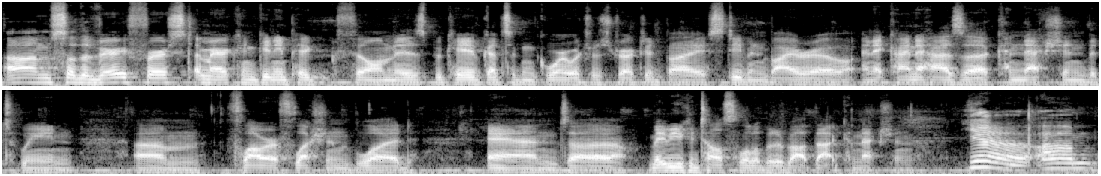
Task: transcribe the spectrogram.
Um, so the very first American guinea pig film is Bouquet of Guts and Gore, which was directed by Stephen Biro, and it kind of has a connection between um, Flower, Flesh, and Blood. And uh, maybe you can tell us a little bit about that connection. Yeah, um,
